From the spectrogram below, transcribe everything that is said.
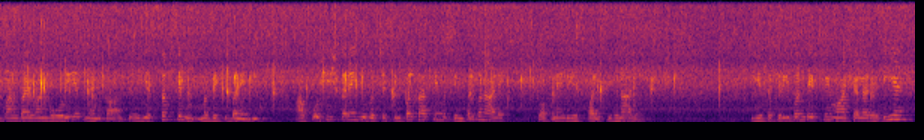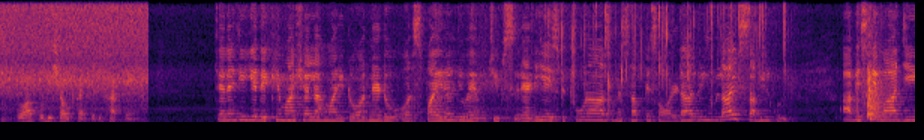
वन बाय वन हो रही है तो मैं निकालती हूँ। ये सबसे मज़े की बनेगी। आप कोशिश करें, जो बच्चे सिंपल खाते हैं, वो सिंपल बना लें। तो अपने लिए स्पाइसी बना लें। ये तकरीबन देखें माशाल्लाह रेडी है। तो आपको डिश आउट करके दिखाते हैं। चलें जी, ये देखें माशाल्लाह हमारी टोर्नेडो और स्पाइरल जो है, वो चिप्स रेडी है। इस पर थोड़ा सा मैं सब पे सॉल्ट डाल रही हूँ। लाइट सा बिल्कुल। अब इसके बाद जी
